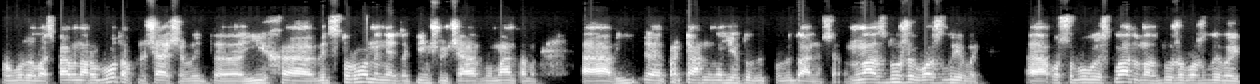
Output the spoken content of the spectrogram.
проводилась певна робота, включаючи від е, їх е, відсторонення, закінчуючи аж моментами е, притягнення їх до відповідальності. У нас дуже важливий особовий склад. У нас дуже важливий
